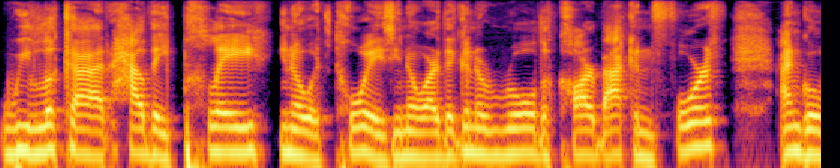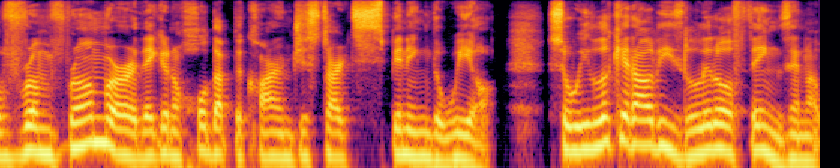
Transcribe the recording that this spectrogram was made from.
We look at how they play. You know, with toys. You know, are they going to roll the car back and forth and go vroom vroom, or are they going to hold up the car and just start spinning the wheel? So we look at all these little things, and a,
